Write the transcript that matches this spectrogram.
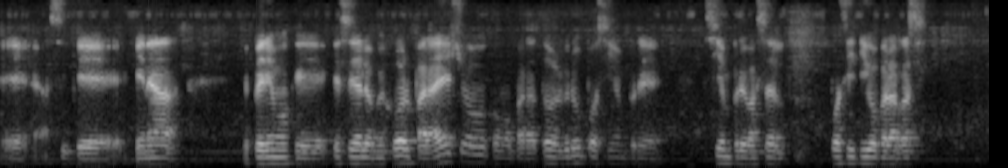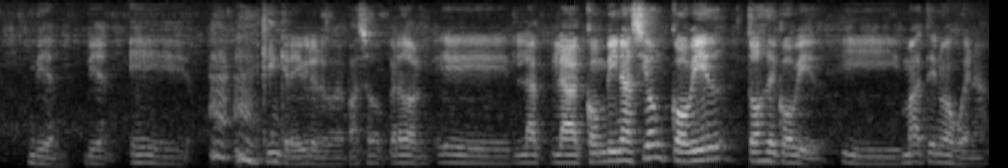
eh, así que, nada, esperemos que, que, sea lo mejor para ellos, como para todo el grupo, siempre, siempre va a ser positivo para Racing. Bien, bien. Eh, qué increíble lo que me pasó. Perdón. Eh, la, la, combinación COVID, tos de COVID y mate no es buena.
